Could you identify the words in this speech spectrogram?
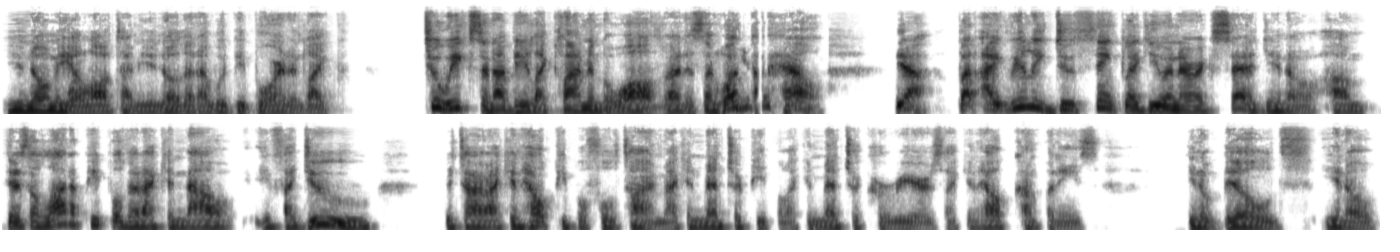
you know me a long time. You know that I would be bored in like two weeks and I'd be like climbing the walls, right? It's like, what the hell? Yeah. But I really do think, like you and Eric said, you know, um, there's a lot of people that I can now, if I do retire, I can help people full time. I can mentor people. I can mentor careers. I can help companies, you know, build, you know,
